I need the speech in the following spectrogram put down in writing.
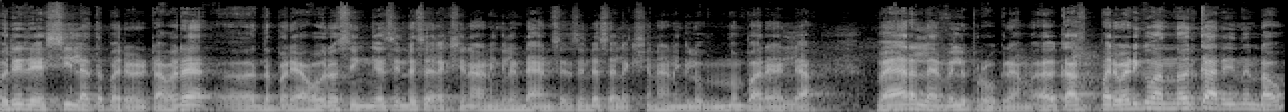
ഒരു രക്ഷയില്ലാത്ത പരിപാടി അവരെ എന്താ പറയുക ഓരോ സിംഗേഴ്സിന്റെ സെലക്ഷൻ ആണെങ്കിലും ഡാൻസേഴ്സിന്റെ സെലക്ഷൻ ആണെങ്കിലും ഒന്നും പറയാനില്ല വേറെ ലെവൽ പ്രോഗ്രാം പരിപാടിക്ക് വന്നവർക്ക് അറിയുന്നുണ്ടാവും.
